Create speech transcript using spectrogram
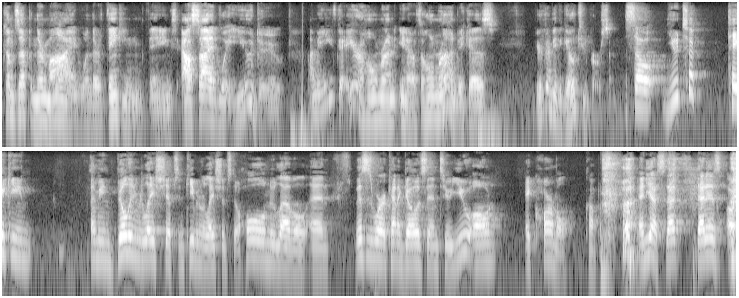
comes up in their mind when they're thinking things outside of what you do, I mean, you've got you're a home run. You know, it's a home run because you're going to be the go-to person. So you took taking, I mean, building relationships and keeping relationships to a whole new level and this is where it kind of goes into you own a caramel company. and yes, that that is uh,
